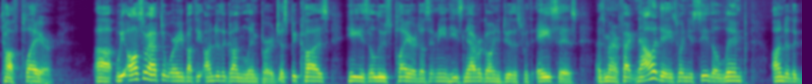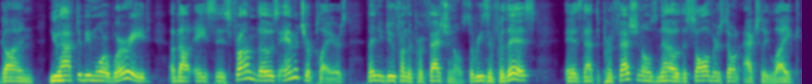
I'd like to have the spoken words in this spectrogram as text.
tough player. Uh, we also have to worry about the under the gun limper. Just because he's a loose player doesn't mean he's never going to do this with aces. As a matter of fact, nowadays, when you see the limp under the gun, you have to be more worried about aces from those amateur players than you do from the professionals. The reason for this is that the professionals know the solvers don't actually like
